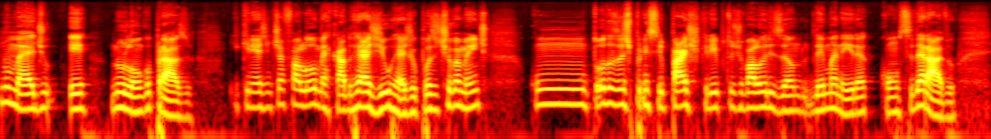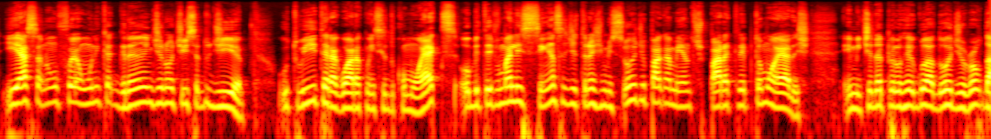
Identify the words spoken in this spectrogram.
no médio e no longo prazo. E que nem a gente já falou, o mercado reagiu, reagiu positivamente, com todas as principais criptos valorizando de maneira considerável. E essa não foi a única grande notícia do dia. O Twitter, agora conhecido como X, obteve uma licença de transmissor de pagamentos para criptomoedas, emitida pelo regulador de Rhode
